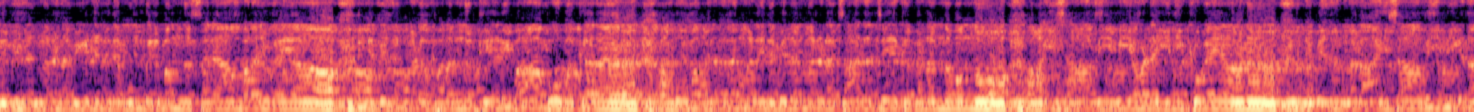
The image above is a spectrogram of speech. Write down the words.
നബി തങ്ങളുടെ വീടിന്റെ മുമ്പിൽ വന്ന് സലാം പറയുകയാ. നബി തങ്ങൾ പറഞ്ഞു കേറി വാ അബൂബക്കർ. അബൂബക്കർ തങ്ങൾ നിബിതങ്ങളുടെ ചാരത്തേക്ക് കടന്നു വന്നു. ആയിഷ ബീവി അവിടെ ഇരിക്കുകയാണ്. നിബിതങ്ങൾ ആയിഷ ബീവിയുടെ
